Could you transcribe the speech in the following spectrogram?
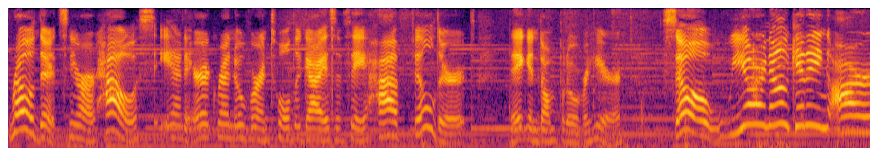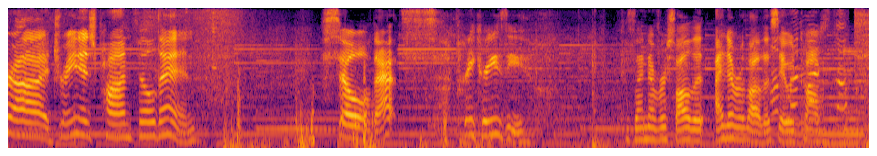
road that's near our house and Eric ran over and told the guys if they have fill dirt, they can dump it over here. So we are now getting our uh, drainage pond filled in. So that's pretty crazy because I never saw that. I never thought this day would come.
